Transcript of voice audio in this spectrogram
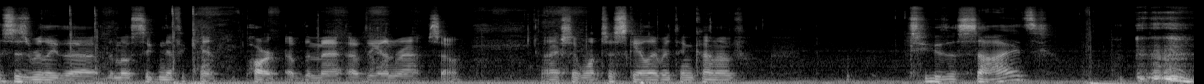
This is really the the most significant part of the mat of the unwrap so I actually want to scale everything kind of to the sides.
